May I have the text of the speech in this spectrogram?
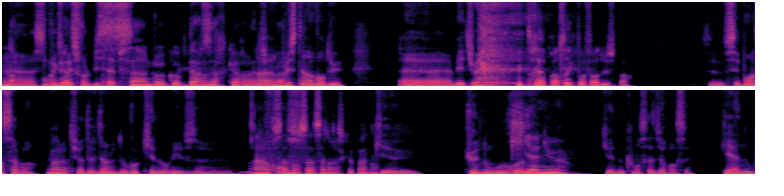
Non, Euh, c'est sur le biceps. C'est un logo berserker là, tu en vois. plus, t'es un vendu. Euh, mais tu vois, Très pratique pour faire du sport. c'est- bon à savoir. Voilà. Tu vas devenir le nouveau Keanu Reeves. euh, Alors ça, France. non, ça, ça ne risque pas, non. Qui, que nous, Qui a nu Keanu, comment ça se dit en français? Keanu.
